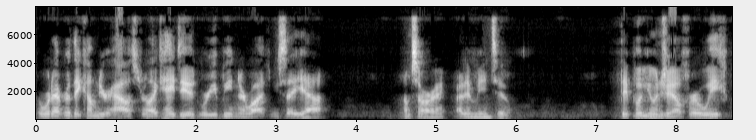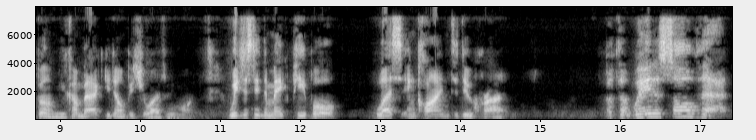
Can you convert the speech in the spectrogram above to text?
or whatever. They come to your house and they're like, "Hey, dude, were you beating your wife?" And you say, "Yeah." I'm sorry, I didn't mean to. They put you in jail for a week. Boom, you come back. You don't beat your wife anymore. We just need to make people less inclined to do crime. But the way to solve that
